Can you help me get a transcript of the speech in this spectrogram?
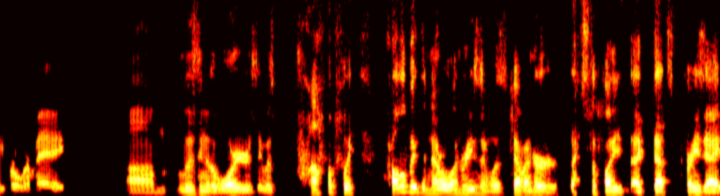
April or May, um, losing to the Warriors, it was probably probably the number one reason was Kevin Huerter. That's the funny. Like that's crazy. I,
